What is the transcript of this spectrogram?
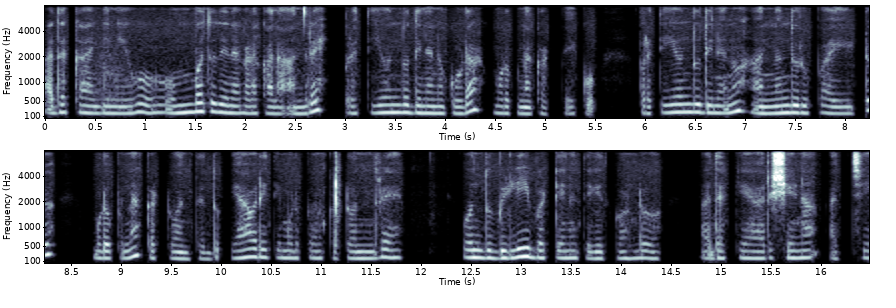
ಅದಕ್ಕಾಗಿ ನೀವು ಒಂಬತ್ತು ದಿನಗಳ ಕಾಲ ಅಂದರೆ ಪ್ರತಿಯೊಂದು ದಿನವೂ ಕೂಡ ಮುಡುಪನ್ನ ಕಟ್ಟಬೇಕು. ಪ್ರತಿಯೊಂದು ದಿನವೂ ಹನ್ನೊಂದು ರೂಪಾಯಿ ಇಟ್ಟು ಮುಡುಪನ್ನ ಕಟ್ಟುವಂಥದ್ದು. ಯಾವ ರೀತಿ ಮುಡುಪನ್ನು ಕಟ್ಟು ಅಂದರೆ ಒಂದು ಬಿಳಿ ಬಟ್ಟೆಯನ್ನು ತೆಗೆದುಕೊಂಡು ಅದಕ್ಕೆ ಅರಿಶಿಣ ಹಚ್ಚಿ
